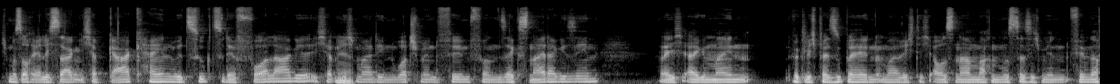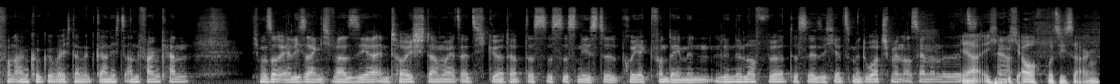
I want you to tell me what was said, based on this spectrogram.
Ich muss auch ehrlich sagen, ich habe gar keinen Bezug zu der Vorlage. Ich habe ja. nicht mal den Watchmen-Film von Zack Snyder gesehen, weil ich allgemein wirklich bei Superhelden immer richtig Ausnahmen machen muss, dass ich mir einen Film davon angucke, weil ich damit gar nichts anfangen kann. Ich muss auch ehrlich sagen, ich war sehr enttäuscht damals, als ich gehört habe, dass das das nächste Projekt von Damon Lindelof wird, dass er sich jetzt mit Watchmen auseinandersetzt. Ja, ich, ja. ich auch, muss ich sagen.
